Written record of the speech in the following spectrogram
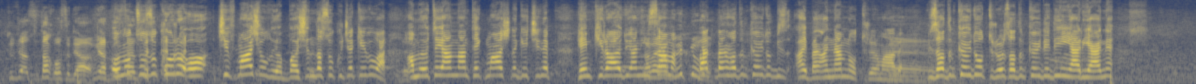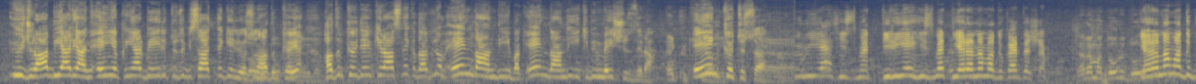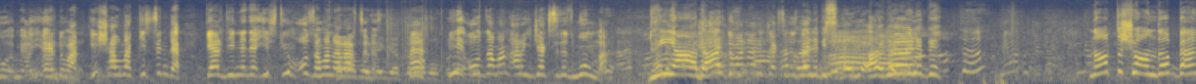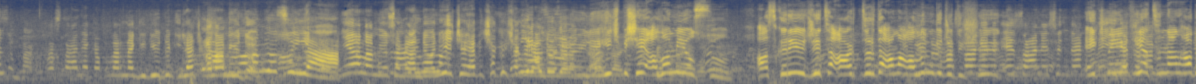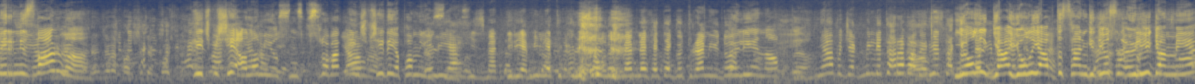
sıcak olsun ya. Biraz Onun tuz- tuzu kuru. O çift maaş oluyor. Başında sokacak evi var. Ama öte yandan tek maaşla geçinip hem kira ödeyen insan yardım var. etmiyor Bak mu? ben Hadımköy'de biz ay ben annemle oturuyorum abi. He. Biz Hadımköy'de oturuyoruz. Hadımköy dediğin yer yani ücra bir yer yani. En yakın yer Beylikdüzü bir saatte geliyorsun Doğru, Hadımköy'e. doğru, öyle. Hadımköy'de ev kirası ne kadar biliyor musun? En dandiği bak en dandiği 2500 lira. En kötüsü En yani. kötüsü. Ölüye hizmet, diriye hizmet yaranamadı kardeşim. Yarama doğru doğru. Yaranamadı bu Erdoğan. İnşallah gitsin de geldiğinde de istiyorum o zaman Bravo ararsınız. yenge, He, bravo, bir bravo. o zaman arayacaksınız mumla. Dünyada Erdoğan arayacaksınız. böyle bir Ben- böyle bir Ne yaptı şu anda? Ben hastane kapılarına gidiyordun ilaç alamıyordun. alamıyorsun ya. Niye alamıyorsun randevunu? Hiç hep şakır şakır Niye bu randevular düzen öyle hiçbir şey alamıyorsun. Asgari ücreti arttırdı ama alım gücü düşük. Eczanesinden Ekmeğin ilaç fiyatından haberiniz var mı? Hiçbir şey alamıyorsunuz. Kusura bakmayın hiçbir şey de yapamıyorsunuz. Ölüye hizmet, diriye milletin ölüsü olur memlekete götüremiyordu. Ölüye ne yaptı? Ne yapacak? Millete araba veriyor. tak Yolu ya yolu yaptı sen gidiyorsun ölüyü gömmeye.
